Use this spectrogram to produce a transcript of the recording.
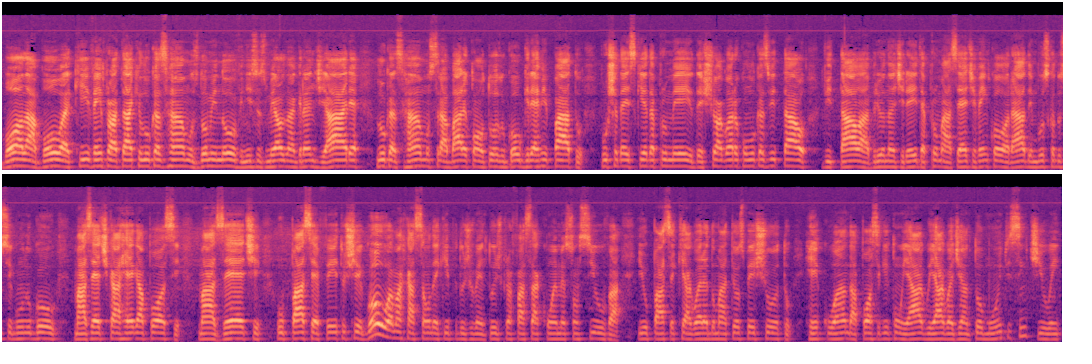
Bola boa aqui, vem pro ataque Lucas Ramos, dominou Vinícius Melo na grande área. Lucas Ramos trabalha com o autor do gol Guilherme Pato, puxa da esquerda pro meio, deixou agora com Lucas Vital. Vital abriu na direita pro Mazete, vem Colorado em busca do segundo gol. Mazete carrega a posse. Mazete, o passe é feito, chegou a marcação da equipe do Juventude para afastar com Emerson Silva. E o passe aqui agora é do Matheus Peixoto, recuando a posse aqui com o Iago. O Iago adiantou muito e sentiu, hein?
